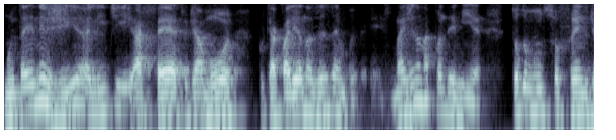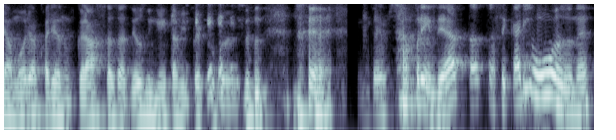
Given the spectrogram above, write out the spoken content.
muita energia ali de afeto, de amor, porque aquariano às vezes é... imagina na pandemia, todo mundo sofrendo de amor e o aquariano, graças a Deus, ninguém está me perturbando. então precisa aprender a, a, a, ser carinhoso, né?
